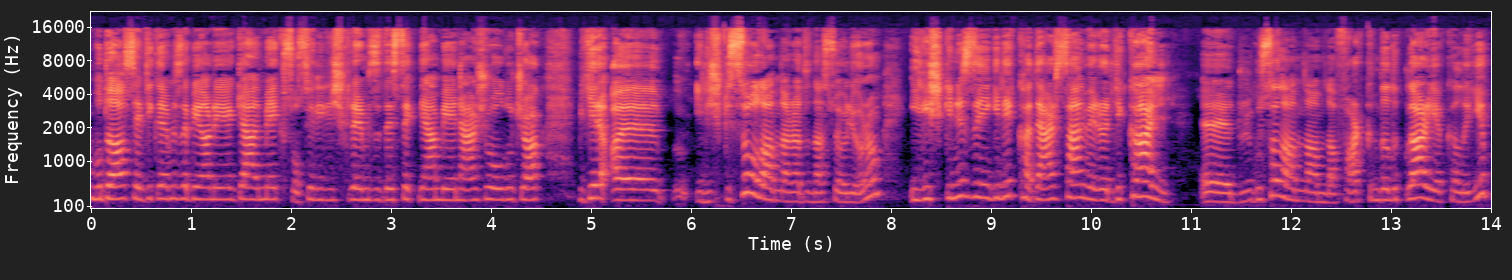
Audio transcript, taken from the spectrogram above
Bu da sevdiklerimizle bir araya gelmek, sosyal ilişkilerimizi destekleyen bir enerji olacak. Bir kere e, ilişkisi olanlar adına söylüyorum. İlişkinizle ilgili kadersel ve radikal e, duygusal anlamda farkındalıklar yakalayıp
